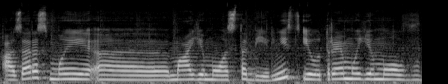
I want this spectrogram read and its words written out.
А зараз ми е, маємо стабільність і отримуємо в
